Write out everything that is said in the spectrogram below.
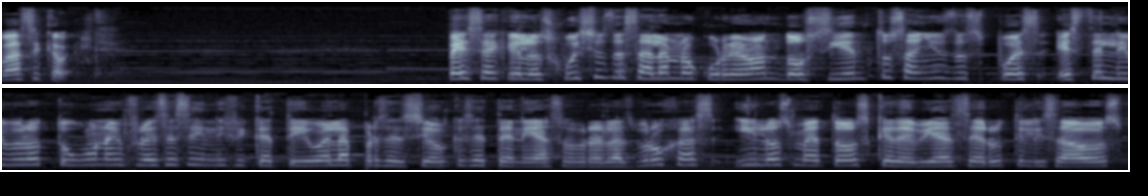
básicamente. Pese a que los juicios de Salem ocurrieron 200 años después, este libro tuvo una influencia significativa en la percepción que se tenía sobre las brujas y los métodos que debían ser utilizados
